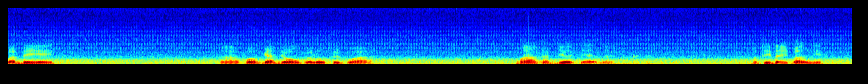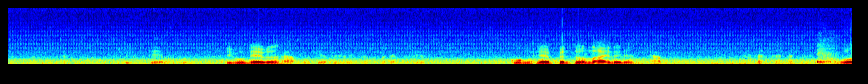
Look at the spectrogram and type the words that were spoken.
วันนี้พวกญาติโยมก็รู้สึกว่า มากันเยอะแยะเลย มันที่ไหนบ้างนี่ที่กรุงเทพอะครับที่กรุงเทพนะครับกรุงเทพไปอะไรครับมาจากกรุงเทพกรุงเทพเป็นส่วนหลายเลยนะครับ โอ้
